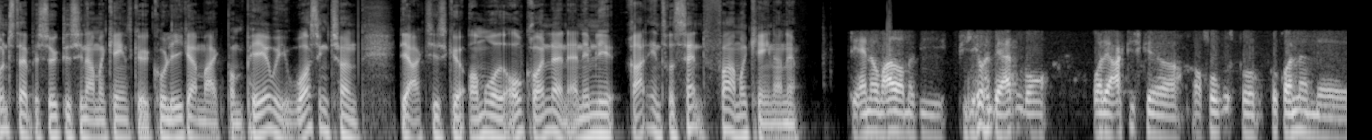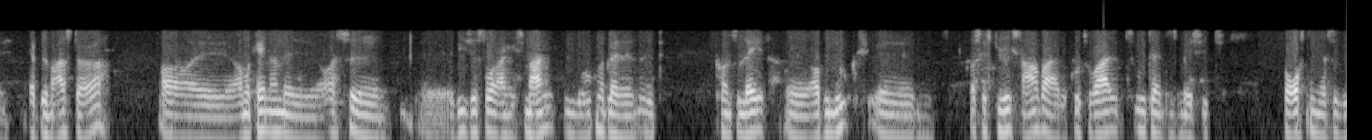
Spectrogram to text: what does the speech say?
onsdag besøgte sin amerikanske kollega Mike Pompeo i Washington. Det arktiske område og Grønland er nemlig ret interessant for amerikanerne. Det handler jo meget om, at vi, vi lever i en verden, hvor, hvor det arktiske og, og fokus på, på Grønland øh, er blevet meget større og øh, amerikanerne også øh, viser stort engagement. De åbner blandt andet et konsulat øh, op i Nuuk øh, og skal styrke samarbejde kulturelt, uddannelsesmæssigt, forskning osv.,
